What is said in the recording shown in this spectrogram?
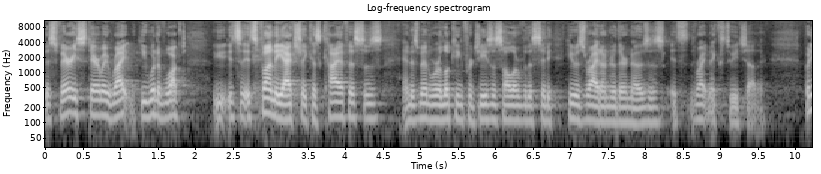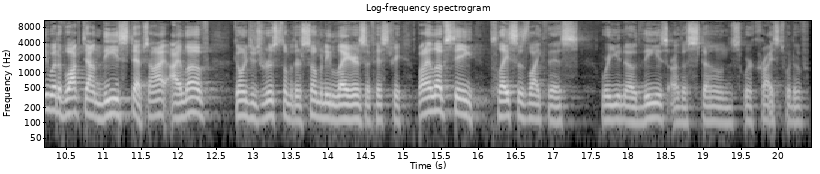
This very stairway, right? He would have walked. It's, it's funny, actually, because Caiaphas and his men were looking for Jesus all over the city. He was right under their noses. It's right next to each other. But he would have walked down these steps. And I, I love going to Jerusalem, but there's so many layers of history. But I love seeing places like this where you know these are the stones where Christ would have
